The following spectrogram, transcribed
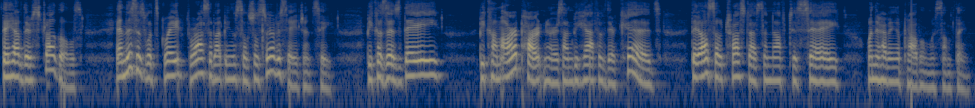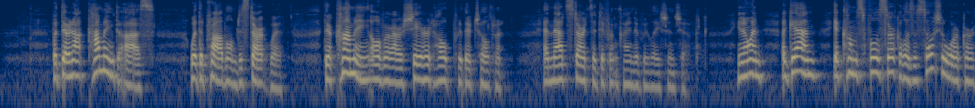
they have their struggles. And this is what's great for us about being a social service agency, because as they become our partners on behalf of their kids, they also trust us enough to say when they're having a problem with something. But they're not coming to us with a problem to start with. They're coming over our shared hope for their children. And that starts a different kind of relationship. You know, and again, it comes full circle. As a social worker,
